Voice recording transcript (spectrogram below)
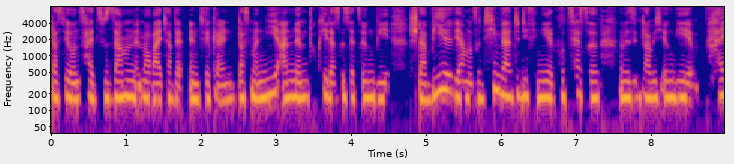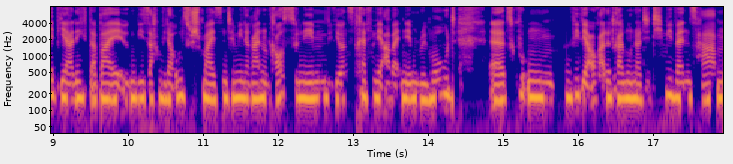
dass wir uns halt zusammen immer weiterentwickeln. Dass man nie annimmt, okay, das ist jetzt irgendwie stabil, wir haben unsere Teamwerte definiert, Prozesse. Und wir sind, glaube ich, irgendwie halbjährlich dabei, irgendwie Sachen wieder umzuschmeißen, Termine rein und rauszunehmen, wie wir uns treffen. Wir arbeiten eben remote, äh, zu gucken, wie wir auch alle drei Monate Team-Events haben,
